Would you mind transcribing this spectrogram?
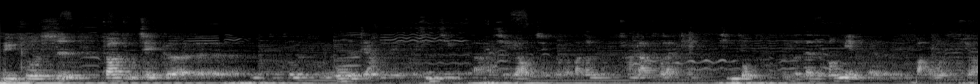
所以说是抓住这个呃怎么说呢，主人公的这样的一个心境啊，想要这个把它传达出来给听众，所以说在这方面把握这个。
